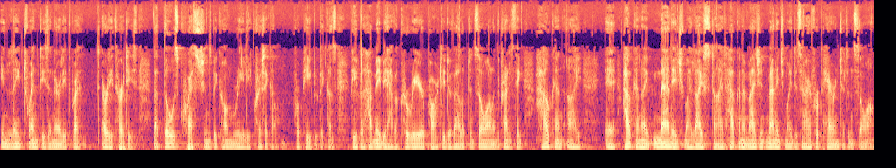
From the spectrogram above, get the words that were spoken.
in late 20s and early, early 30s that those questions become really critical for people because people have maybe have a career partly developed and so on, and they're trying to think, how can I, uh, how can I manage my lifestyle? How can I imagine, manage my desire for parenthood and so on?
